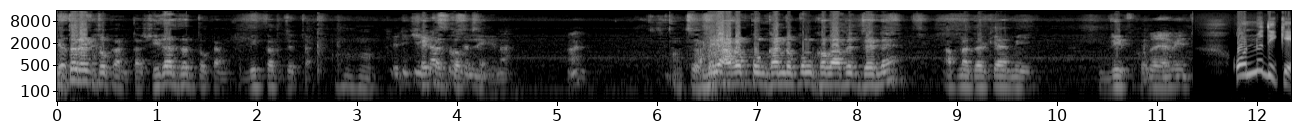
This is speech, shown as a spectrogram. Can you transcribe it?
ভিতরের দোকানটা সিরাজের দোকান ভিতর যেটা। সেটা হ্যাঁ? আমি আরও পুঙ্খানুপুঙ্খ ভাবে জেনে আপনাদেরকে আমি ব্রিফ করে তাই আমি অন্যদিকে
